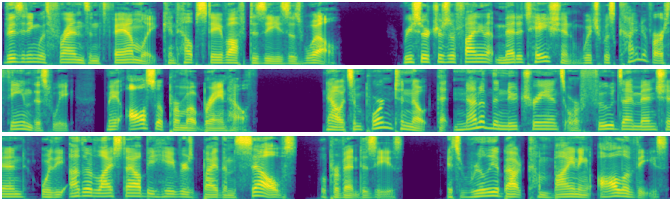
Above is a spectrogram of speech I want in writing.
Visiting with friends and family can help stave off disease as well. Researchers are finding that meditation, which was kind of our theme this week, may also promote brain health. Now, it's important to note that none of the nutrients or foods I mentioned or the other lifestyle behaviors by themselves will prevent disease. It's really about combining all of these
